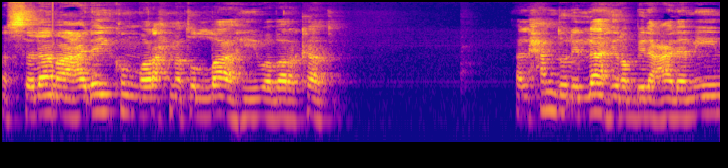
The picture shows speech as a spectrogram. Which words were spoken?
السلام عليكم ورحمة الله وبركاته الحمد لله رب العالمين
